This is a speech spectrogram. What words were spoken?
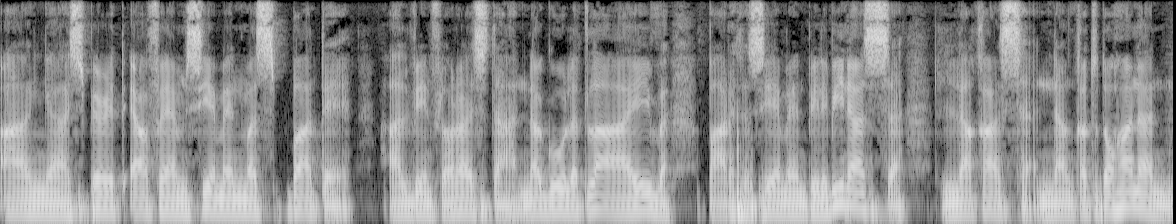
ang uh, Spirit FM CMN Masbate, Alvin Floresta, nagulat live para sa CMN Pilipinas, lakas ng katotohanan.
